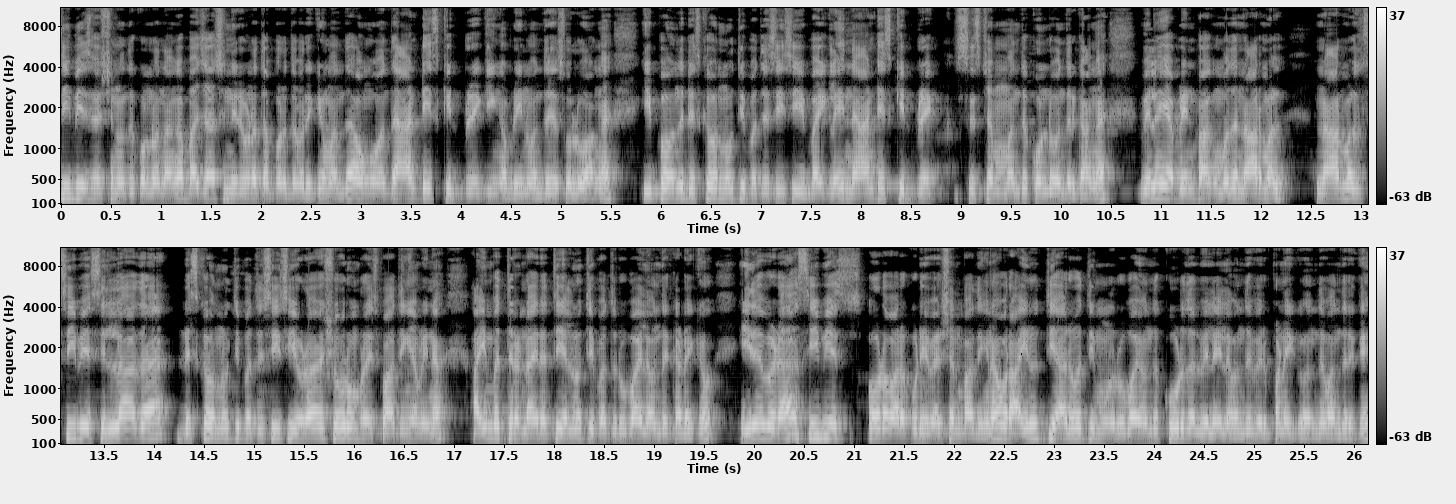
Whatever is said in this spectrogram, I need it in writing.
சிபிஎஸ் வெர்ஷன் வந்து கொண்டு வந்தாங்க. பஜாஜ் நிறுவனத்தை பொறுத்த வரைக்கும் வந்து அவங்க வந்து ஆன்டி ஸ்கிட் பிரேக்கிங் அப்படின்னு வந்து சொல்லுவாங்க. இப்போ வந்து டிஸ்கவர் நூற்றி பத்து சிசி பைக்கில் இந்த ஆன்டி ஸ்கிட் பிரேக் சிஸ்டம் வந்து கொண்டு வந்திருக்காங்க. விலை அப்படின்னு பார்க்கும்போது நார்மல் நார்மல் சிபிஎஸ் இல்லாத டிஸ்கவர் நூற்றி பத்து சிசியோட ஷோரூம் ப்ரைஸ் பார்த்தீங்க அப்படின்னா ஐம்பத்தி ரெண்டாயிரத்தி எழுநூற்றி பத்து ரூபாயில் வந்து கிடைக்கும். இதை விட சிபிஎஸ்ஓட வரக்கூடிய வெர்ஷன் பார்த்தீங்கன்னா ஒரு ஐநூற்றி அறுபத்தி மூணு ரூபாய் வந்து கூடுதல் விலையில் வந்து விற்பனைக்கு வந்து வந்திருக்கு.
